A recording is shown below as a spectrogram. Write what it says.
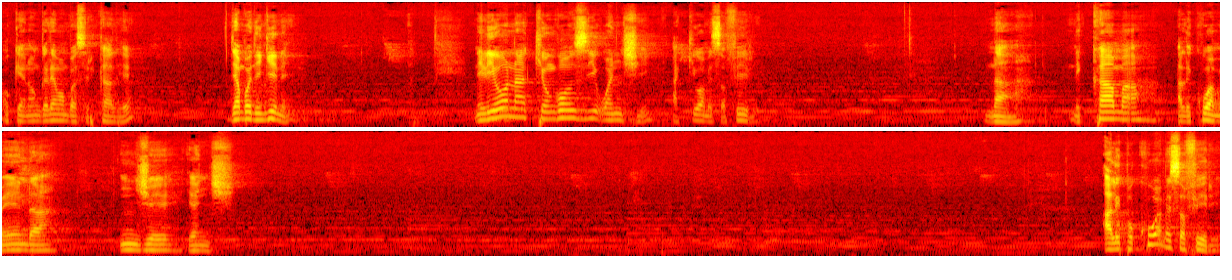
Okay, naongelea mambo ya serikali eh? Jambo jingine niliona kiongozi wa nchi akiwa amesafiri na ni kama alikuwa ameenda nje ya nchi. Alipokuwa amesafiri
